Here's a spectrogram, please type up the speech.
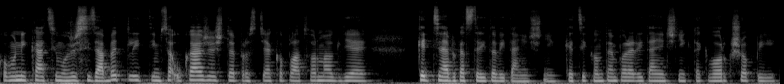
komunikáciu, môžeš si zabetliť, tým sa ukážeš, to je proste ako platforma, kde keď si napríklad streetový tanečník, keď si contemporary tanečník, tak workshopy,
